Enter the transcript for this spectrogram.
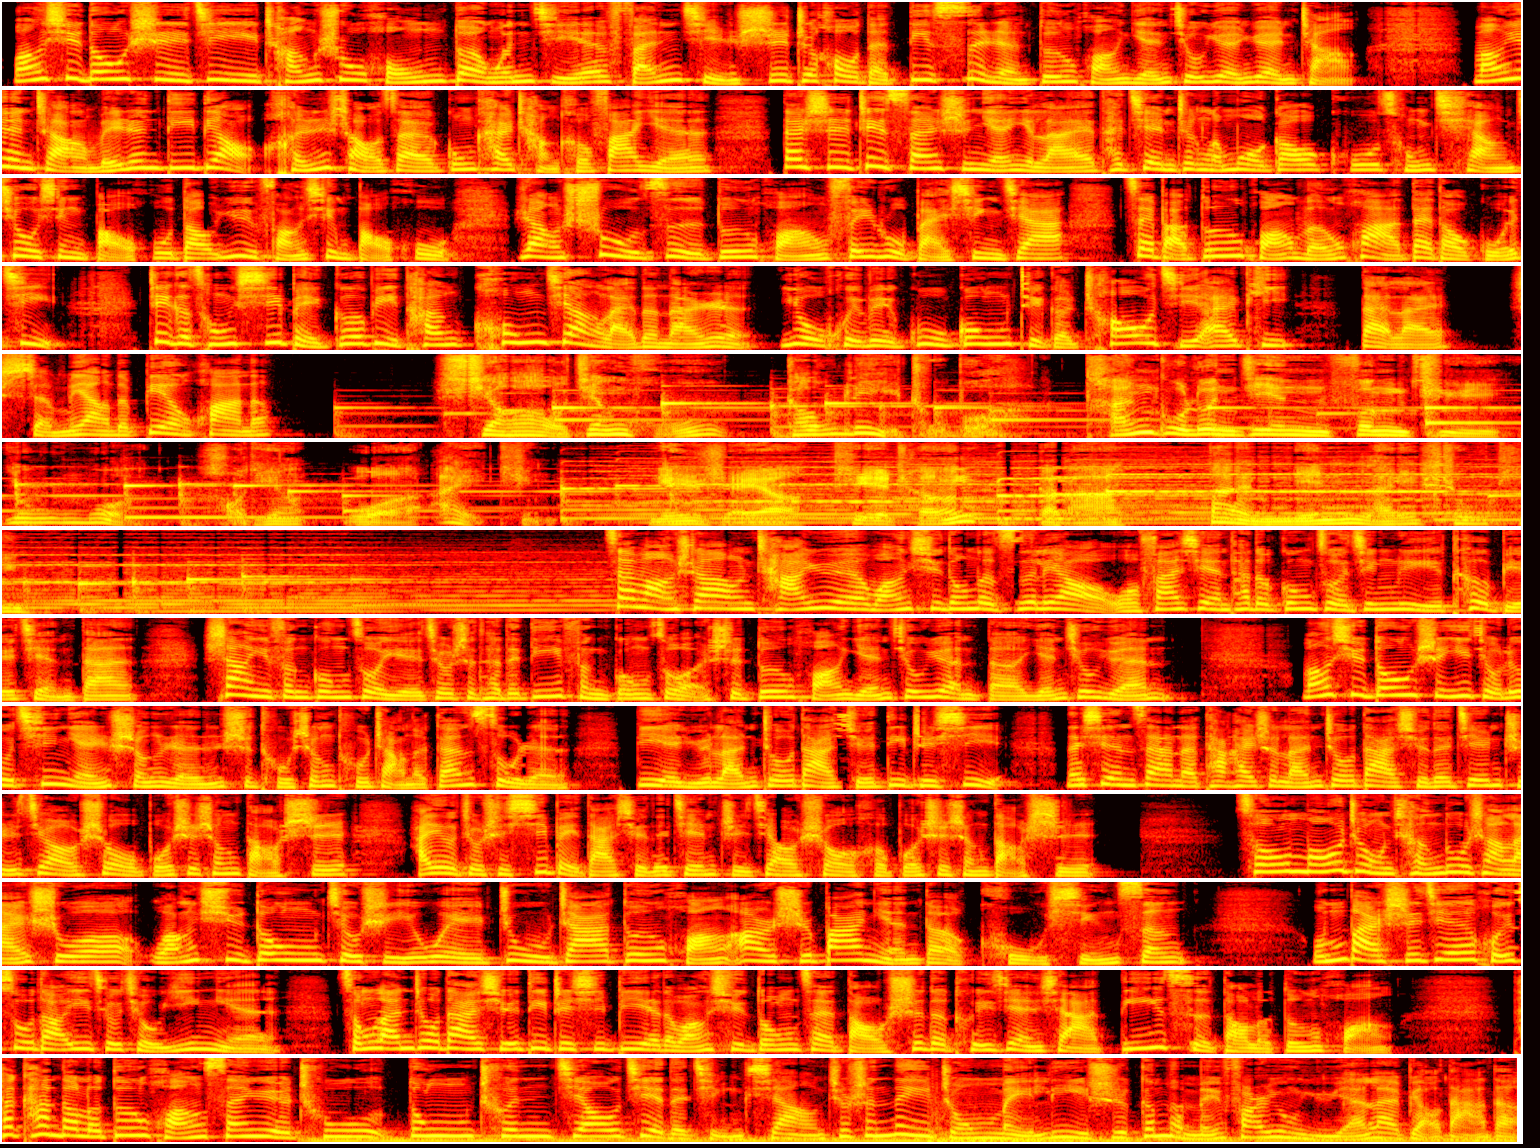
王旭东是继常书鸿、段文杰、樊锦诗之后的第四任敦煌研究院院长。王院长为人低调，很少在公开场合发言。但是这三十年以来，他见证了莫高窟从抢救性保护到预防性保护，让数字敦煌飞入百姓家，再把敦煌文化带到国际。这个从西北戈壁滩空降来的男人，又会为故宫这个超级 IP？带来什么样的变化呢？笑傲江湖，高丽主播谈古论今，风趣幽默，好听，我爱听。您是谁啊？铁成干嘛？伴您来收听。在网上查阅王旭东的资料，我发现他的工作经历特别简单。上一份工作，也就是他的第一份工作，是敦煌研究院的研究员。王旭东是一九六七年生人，是土生土长的甘肃人，毕业于兰州大学地质系。那现在呢，他还是兰州大学的兼职教授、博士生导师，还有就是西北大学的兼职教授和博士生导师。从某种程度上来说，王旭东就是一位驻扎敦煌二十八年的苦行僧。我们把时间回溯到一九九一年，从兰州大学地质系毕业的王旭东，在导师的推荐下，第一次到了敦煌。他看到了敦煌三月初冬春交界的景象，就是那种美丽是根本没法用语言来表达的。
